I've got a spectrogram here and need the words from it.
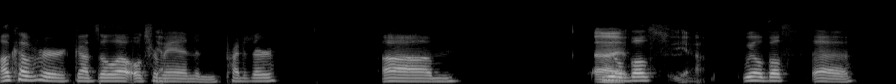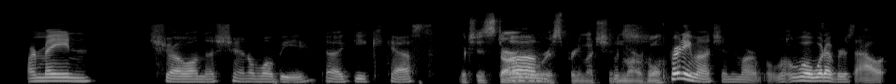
I'll cover Godzilla, Ultraman, and Predator. Um, we'll Uh, both. yeah. We'll both. Uh, our main show on this channel will be uh, Geekcast. Which is Star um, Wars, pretty much in Marvel. Pretty much in Marvel. Well, whatever's out.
